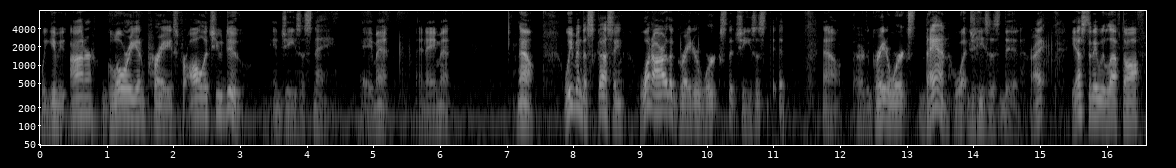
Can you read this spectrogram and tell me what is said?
We give you honor, glory, and praise for all that you do in Jesus' name. Amen and amen. Now, we've been discussing what are the greater works that Jesus did. Now, or the greater works than what Jesus did, right? Yesterday we left off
